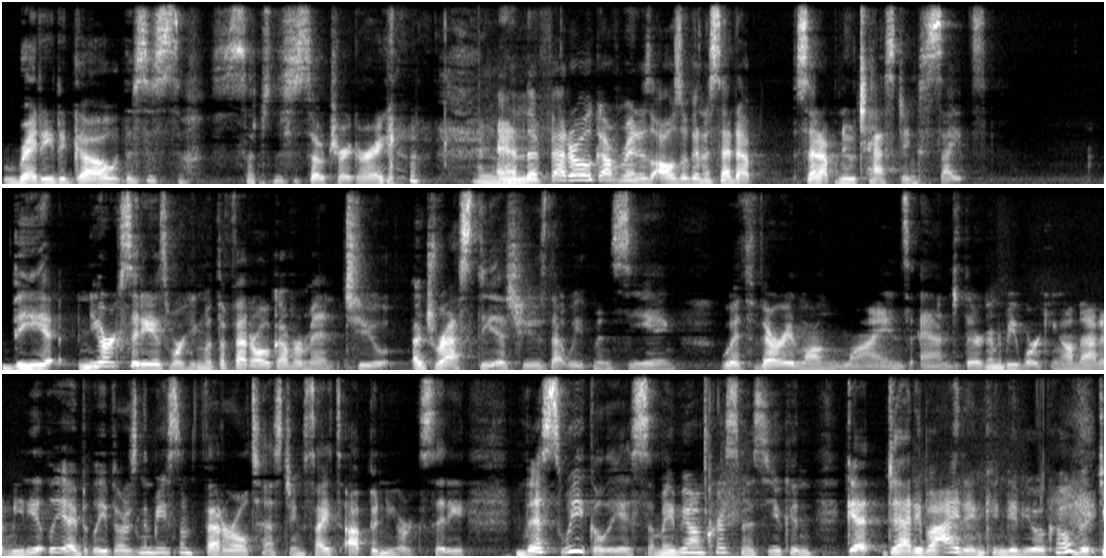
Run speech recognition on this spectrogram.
ready to go. This is such this is so triggering. and the federal government is also going to set up set up new testing sites the New York City is working with the federal government to address the issues that we've been seeing with very long lines, and they're going to be working on that immediately. I believe there's going to be some federal testing sites up in New York City this week, Alise. So maybe on Christmas you can get Daddy Biden can give you a COVID test.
